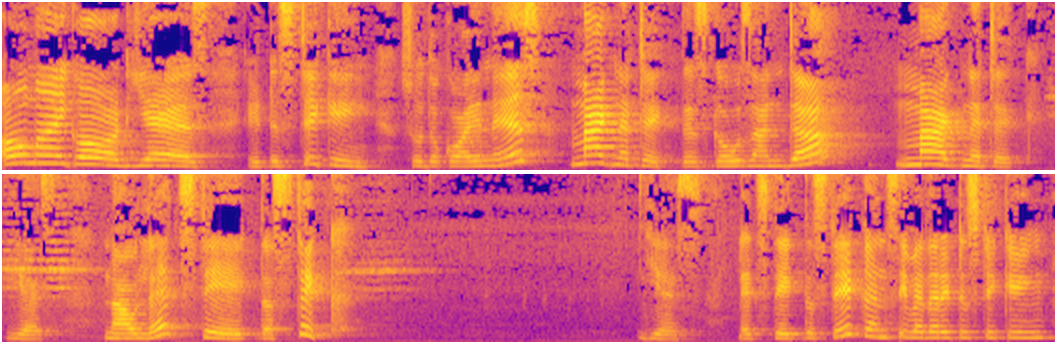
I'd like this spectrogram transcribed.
Oh my god. Yes. It is sticking. So the coin is magnetic. This goes under magnetic. Yes. Now let's take the stick. Yes. Let's take the stick and see whether it is sticking.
